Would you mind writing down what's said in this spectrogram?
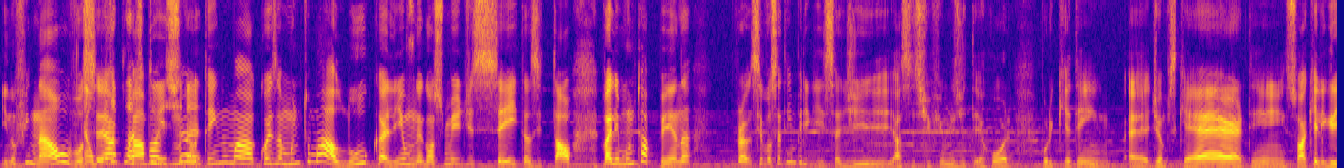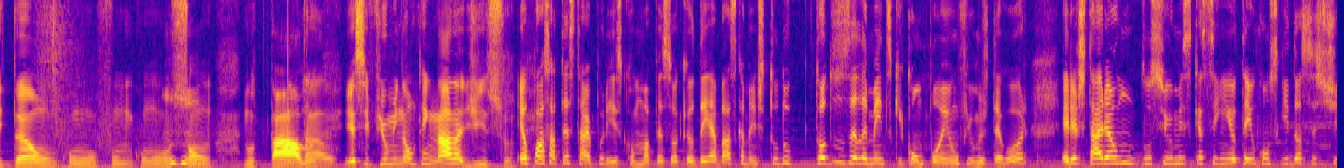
e no final você É plot acaba, twist, meu, né? tem uma coisa muito maluca ali, um negócio meio de seitas e tal. Vale muito a pena pra- se você tem preguiça de assistir filmes de terror porque tem é, jumpscare, tem só aquele gritão com o, fun- com o Uhum. som no talo, talo. esse filme não tem nada disso. Eu posso atestar por isso, como uma pessoa que odeia basicamente tudo, todos os elementos que compõem um filme de terror. Hereditário é um dos filmes que, assim, eu tenho conseguido assistir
